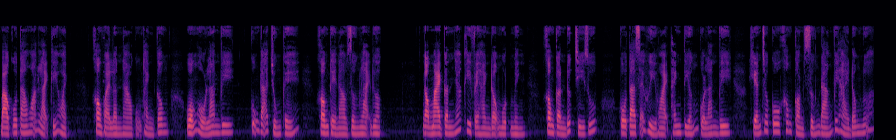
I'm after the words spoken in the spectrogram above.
bảo cô ta hoãn lại kế hoạch. Không phải lần nào cũng thành công, uống hồ Lan Vi cũng đã trúng kế, không thể nào dừng lại được. Ngọc Mai cân nhắc khi phải hành động một mình, không cần Đức Chí giúp, cô ta sẽ hủy hoại thanh tiếng của Lan Vi, khiến cho cô không còn xứng đáng với Hải Đông nữa.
